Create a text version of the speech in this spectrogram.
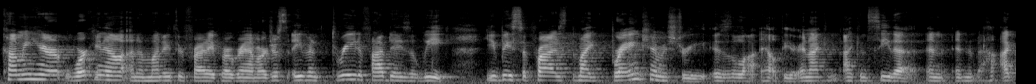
coming here working out on a monday through friday program or just even three to five days a week you'd be surprised my brain chemistry is a lot healthier and i can i can see that and and i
